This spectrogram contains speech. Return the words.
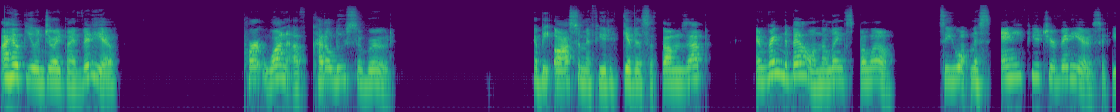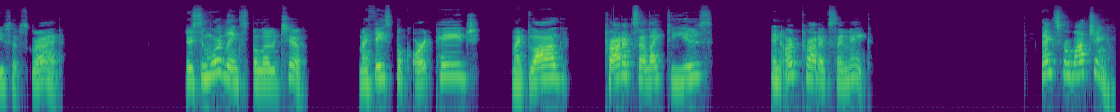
I hope you enjoyed my video, part one of Cuttalossa Road. It'd be awesome if you'd give us a thumbs up and ring the bell on the links below so you won't miss any future videos if you subscribe. There's some more links below too. My Facebook art page, my blog, products I like to use, and art products I make. Thanks for watching.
